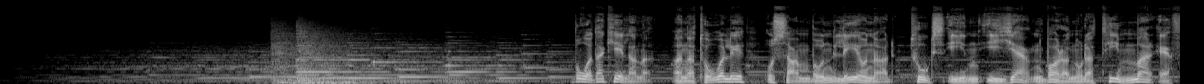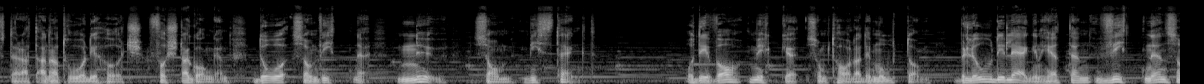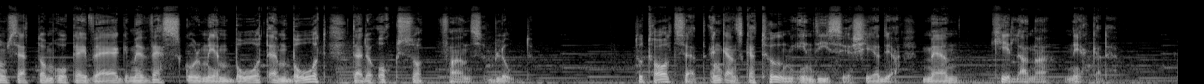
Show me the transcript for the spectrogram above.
Båda killarna, Anatoli och sambon Leonard, togs in igen bara några timmar efter att Anatoli hörts första gången. Då som vittne, nu som misstänkt. Och det var mycket som talade mot dem. Blod i lägenheten, vittnen som sett dem åka iväg med väskor med en båt, en båt där det också fanns blod. Totalt sett en ganska tung indiciekedja, men killarna nekade.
